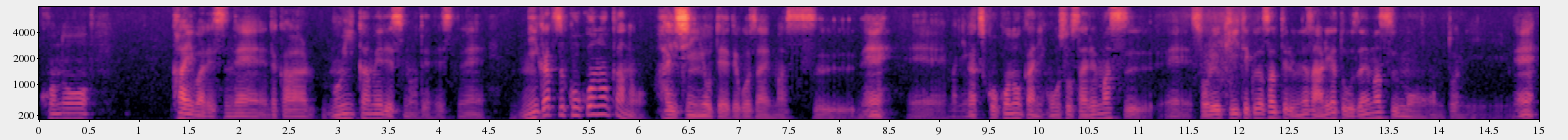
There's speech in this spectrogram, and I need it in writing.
この回はですねだから6日目ですのでですね2月9日の配信予定でございますね、えーまあ、2月9日に放送されます、えーそれを聞いてくださってる皆さんありがとうございます。もう本当にね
